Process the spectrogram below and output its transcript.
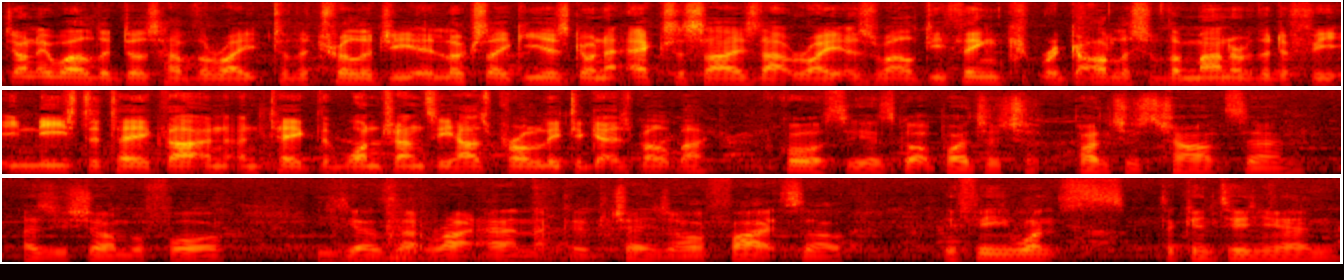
Deontay Wilder does have the right to the trilogy. It looks like he is going to exercise that right as well. Do you think, regardless of the manner of the defeat, he needs to take that and, and take the one chance he has probably to get his belt back? Of course, he has got punch his, punch his chance, and as you've shown before, he has that right hand that can change the whole fight. So, if he wants to continue and,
